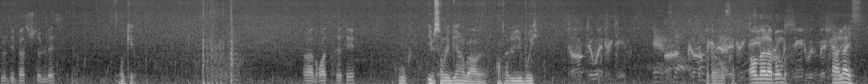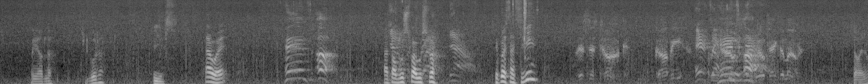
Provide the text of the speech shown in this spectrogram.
Je le dépasse, je te le laisse. Ok. À la droite, traité. Ouh, il me semblait bien avoir euh, entendu du bruit. Ah, on a la bombe. Ah nice. Regarde là. Tu le vois là? Yes. Ah ouais. Attends, bouge pas, bouge pas. C'est quoi, c'est un civil? C'est rien.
